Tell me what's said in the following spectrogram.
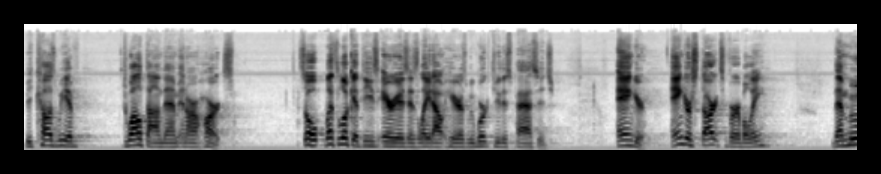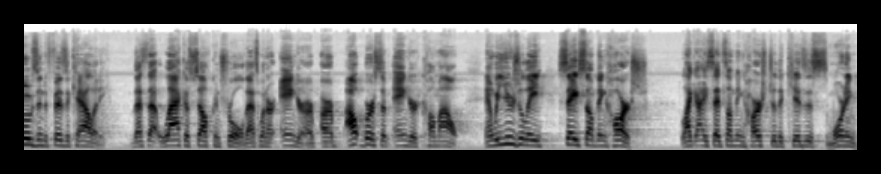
because we have dwelt on them in our hearts. So let's look at these areas as laid out here as we work through this passage. Anger. Anger starts verbally, then moves into physicality. That's that lack of self control. That's when our anger, our, our, outbursts of anger come out. And we usually say something harsh. Like I said something harsh to the kids this morning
